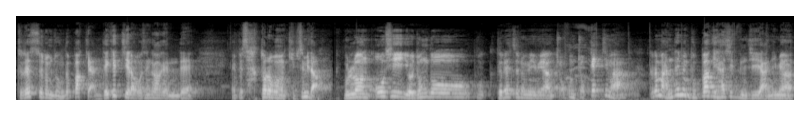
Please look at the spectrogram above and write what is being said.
드레스룸 정도밖에 안 되겠지라고 생각했는데 옆에 싹 돌아보면 깊습니다. 물론 옷이 이 정도 부- 드레스룸이면 조금 좁겠지만 그러면 안 되면 붙박이 하시든지 아니면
